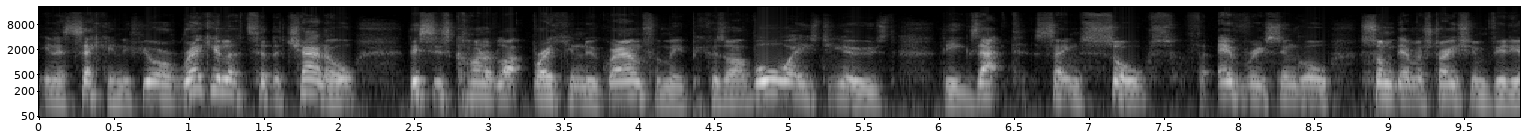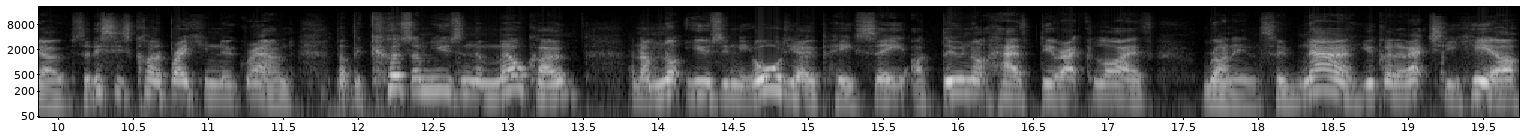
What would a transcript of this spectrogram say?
in a second. If you're a regular to the channel, this is kind of like breaking new ground for me because I've always used the exact same source for every single song demonstration video. So this is kind of breaking new ground. But because I'm using the Melco, and I'm not using the audio PC, I do not have Dirac Live running. So now you're going to actually hear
